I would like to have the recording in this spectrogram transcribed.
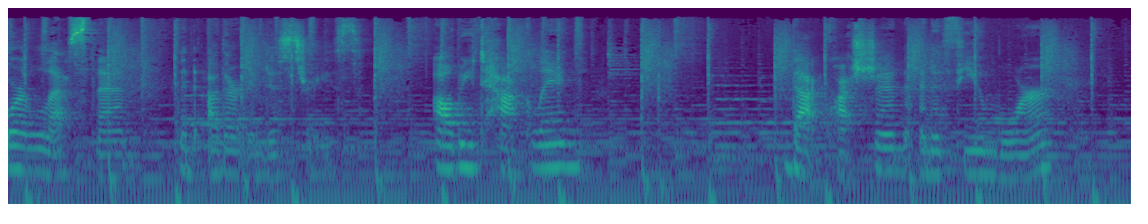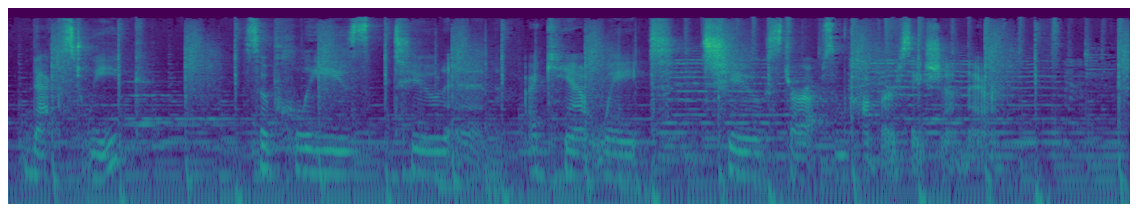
or less than than other industries? I'll be tackling that question and a few more next week. So please tune in. I can't wait to stir up some conversation there.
